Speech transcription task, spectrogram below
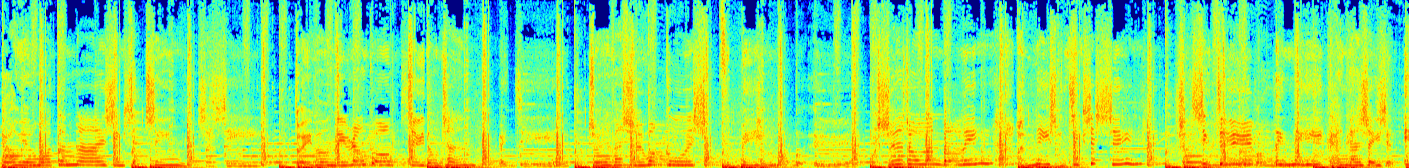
考验我的耐心，小心，小心。你声音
